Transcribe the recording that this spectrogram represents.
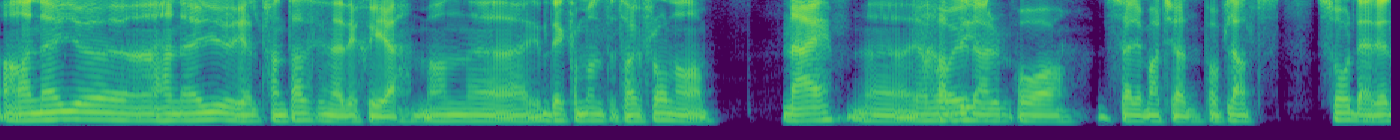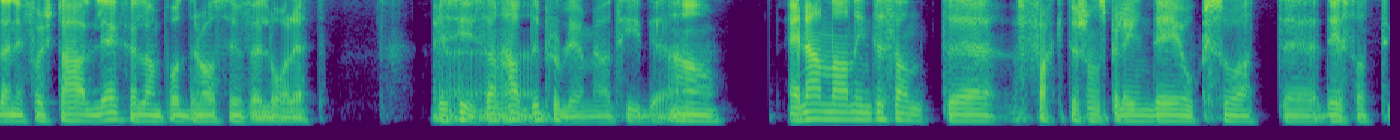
Ja, han, är ju, han är ju helt fantastisk när det sker. Men eh, det kan man inte ta ifrån honom. Nej, Eh, Jag var ju där på Sverigematchen på plats. Såg det redan i första halvlek höll han på att dra sig för låret. precis. Han hade problem med han tidigare. Ja. En annan intressant eh, faktor som spelar in det är också att eh, det är så att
